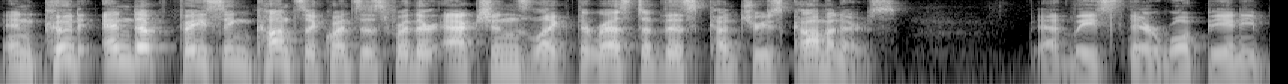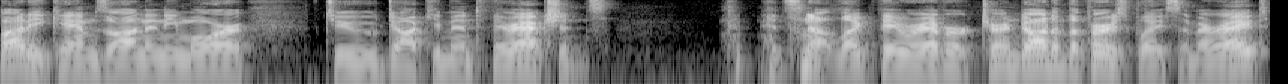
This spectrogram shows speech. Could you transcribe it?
and could end up facing consequences for their actions like the rest of this country's commoners. At least there won't be any body cams on anymore to document their actions. It's not like they were ever turned on in the first place, am I right?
